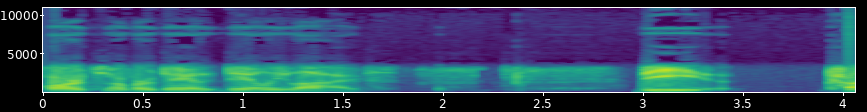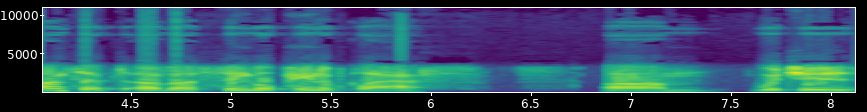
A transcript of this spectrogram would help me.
parts of our da- daily lives. The concept of a single pane of glass, um, which is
